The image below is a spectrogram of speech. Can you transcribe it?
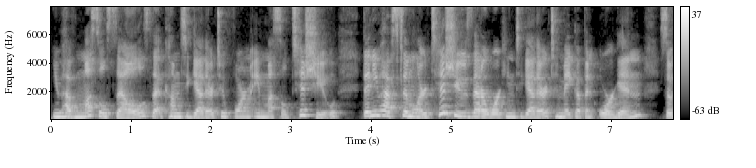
you have muscle cells that come together to form a muscle tissue. Then you have similar tissues that are working together to make up an organ. So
